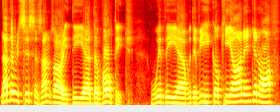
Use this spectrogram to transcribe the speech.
not the resistance, I'm sorry, the, uh, the voltage, with the, uh, with the vehicle key on, engine off,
